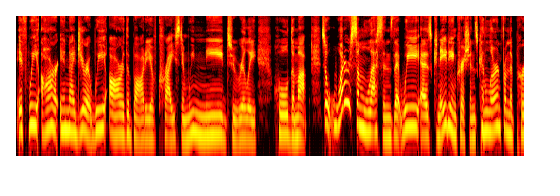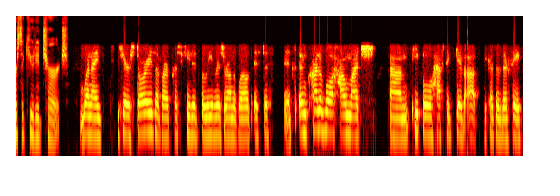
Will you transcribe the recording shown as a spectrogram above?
if we are in Nigeria. We are the body of Christ and we need to really hold them up. So, what are some lessons that we as Canadian Christians can learn from the persecuted church? When I hear stories of our persecuted believers around the world, it's just it's incredible how much um, people have to give up because of their faith.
